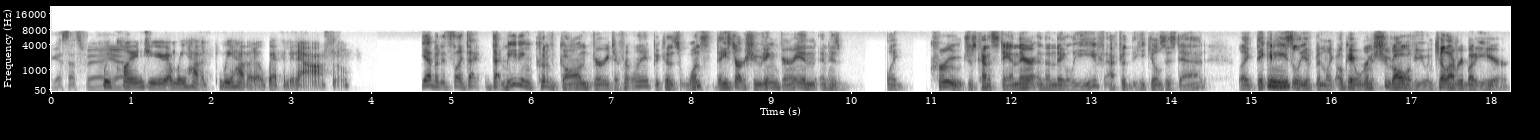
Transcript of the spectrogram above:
I guess that's fair. we've yeah. cloned you and we have a we have a weapon in our arsenal. Yeah, but it's like that that meeting could have gone very differently because once they start shooting, Varian and his like crew just kind of stand there and then they leave after he kills his dad. Like they could Mhm. easily have been like, okay, we're gonna shoot all of you and kill everybody here,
